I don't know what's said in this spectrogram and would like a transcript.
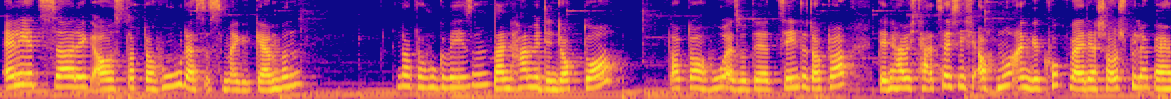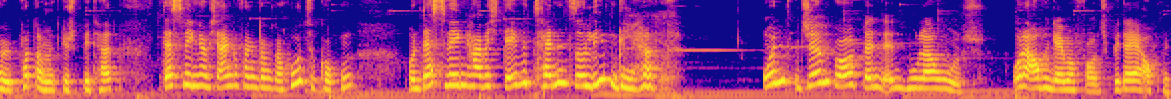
Elliot Surdick aus Doctor Who, das ist Michael Gambon in Doctor Who gewesen. Dann haben wir den Doktor, Doctor Who, also der zehnte Doktor. Den habe ich tatsächlich auch nur angeguckt, weil der Schauspieler bei Harry Potter mitgespielt hat. Deswegen habe ich angefangen, Doctor Who zu gucken. Und deswegen habe ich David Tennant so lieben gelernt. Und Jim Broadbent in Moulin Rouge. Oder auch in Game of Thrones spielt er ja auch mit.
